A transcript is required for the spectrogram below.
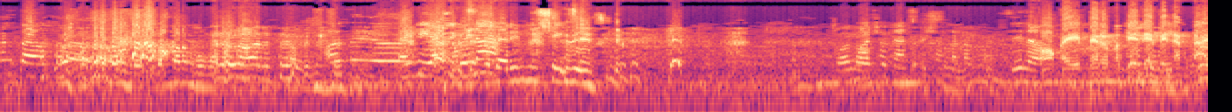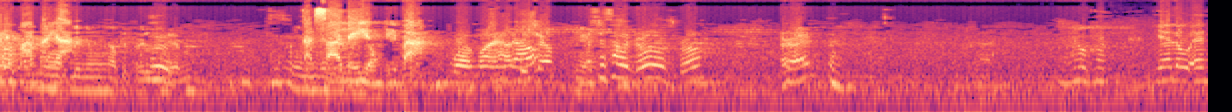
Anong tao? Parang. I don't know how to. Ano yun? Siguro na. Pero in his shape. Paano? Macho dancer siya talaga. Okay, pero magle-level up tayo mamaya. Yung happy here. Kasali yung iba. What, my happy No? show? Yeah. That's just how it goes, bro. Alright? Yellow and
